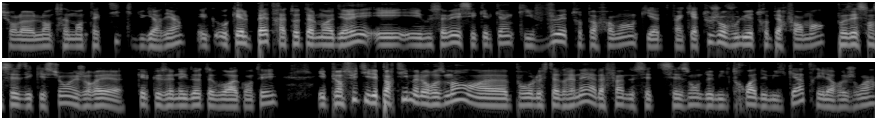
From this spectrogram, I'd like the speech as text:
sur l'entraînement tactique du gardien, auquel Petre a totalement adhéré. Et, vous savez, c'est quelqu'un qui veut être performant, qui a, toujours voulu être performant, posait sans cesse des questions. Et j'aurais quelques anecdotes à vous raconter. Et puis ensuite, il est parti malheureusement euh, pour le Stade Rennais à la fin de cette saison 2003-2004. Il a rejoint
